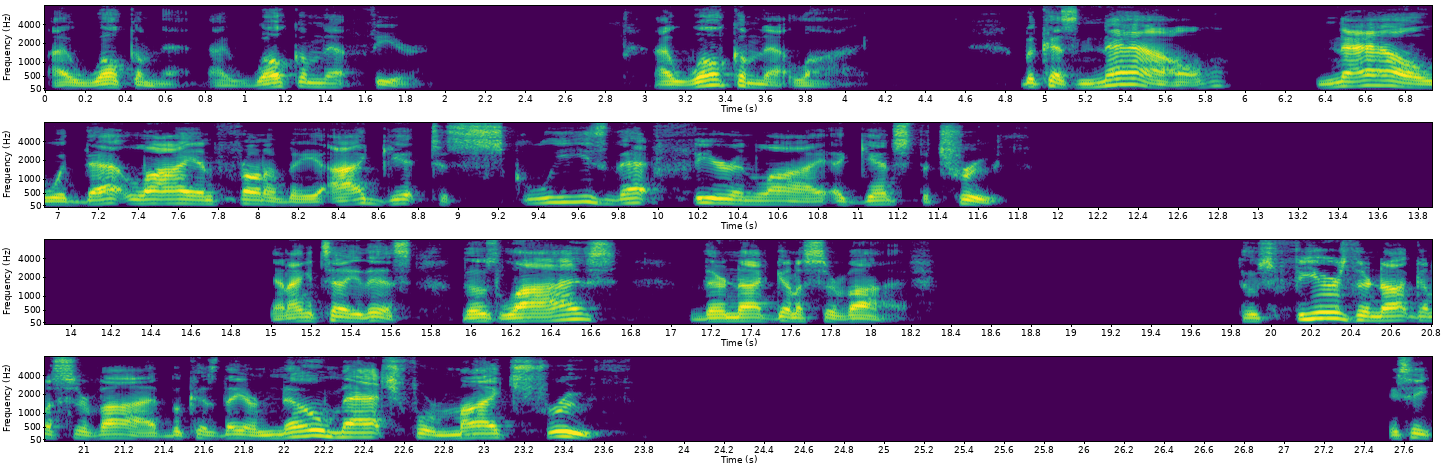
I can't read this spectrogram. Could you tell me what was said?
I welcome that. I welcome that fear. I welcome that lie because now now, with that lie in front of me, I get to squeeze that fear and lie against the truth. And I can tell you this those lies, they're not going to survive. Those fears, they're not going to survive because they are no match for my truth. You see,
